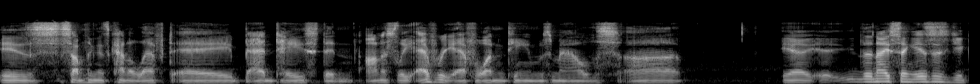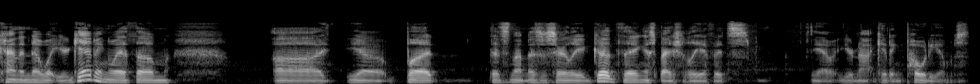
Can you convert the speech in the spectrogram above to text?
is something that's kind of left a bad taste in honestly every F1 team's mouths. Uh, yeah, the nice thing is, is you kind of know what you're getting with them. Uh, yeah, but that's not necessarily a good thing, especially if it's, you know, you're not getting podiums.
